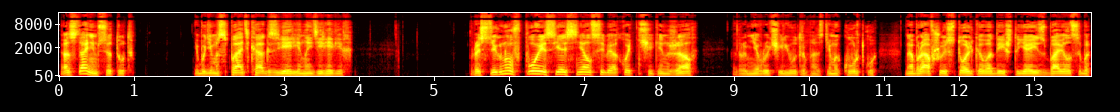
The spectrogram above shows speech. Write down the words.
Останемся тут и будем спать, как звери на деревьях. Расстегнув пояс, я снял с себя охотничий кинжал, который мне вручили утром, а затем и куртку, набравшую столько воды, что я избавился бы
